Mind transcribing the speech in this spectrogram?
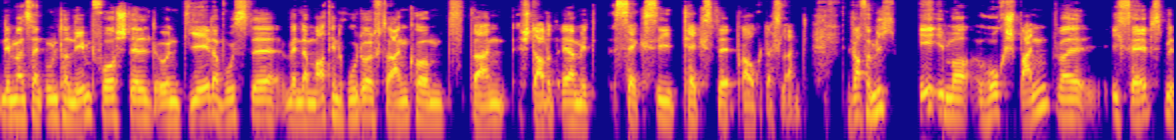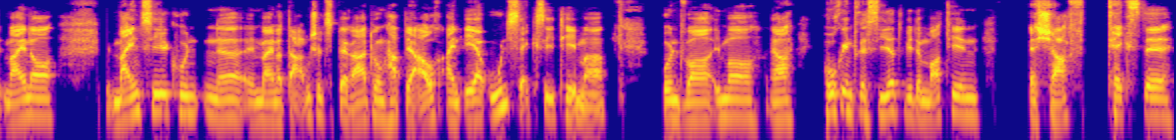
in denen man sein Unternehmen vorstellt und jeder wusste, wenn der Martin Rudolph drankommt, dann startet er mit sexy Texte braucht das Land. Das war für mich eh immer hochspannend, weil ich selbst mit meiner, mit meinen Zielkunden ne, in meiner Datenschutzberatung habe ja auch ein eher unsexy Thema und war immer ja, hoch interessiert, wie der Martin es schafft, Texte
